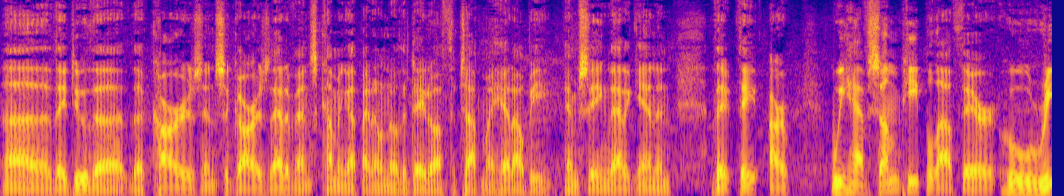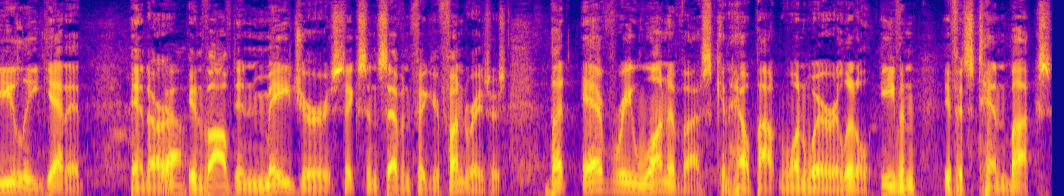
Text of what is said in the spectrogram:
Uh, they do the, the cars and cigars. That event's coming up. I don't know the date off the top of my head. I'll be emceeing that again. And they, they are. We have some people out there who really get it and are Yeah. involved in major six and seven figure fundraisers. But every one of us can help out in one way or a little, even if it's ten bucks,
